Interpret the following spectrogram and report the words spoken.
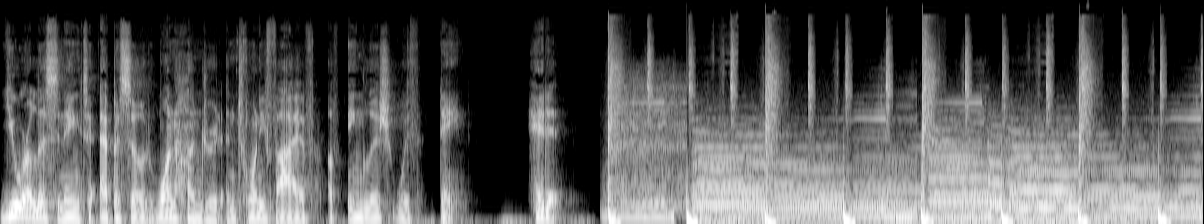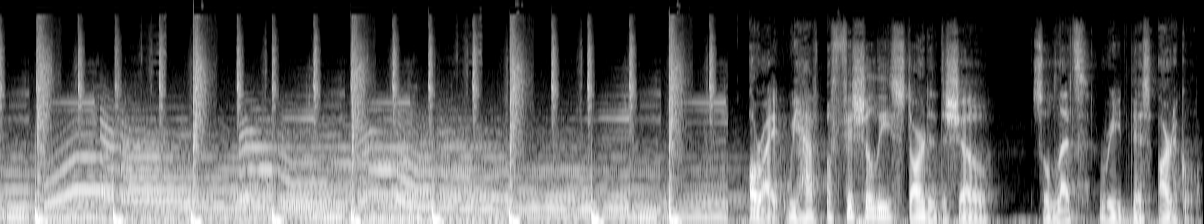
You are listening to episode 125 of English with Dane. Hit it. All right, we have officially started the show, so let's read this article.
